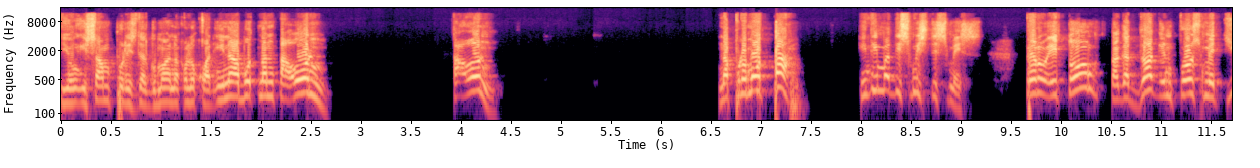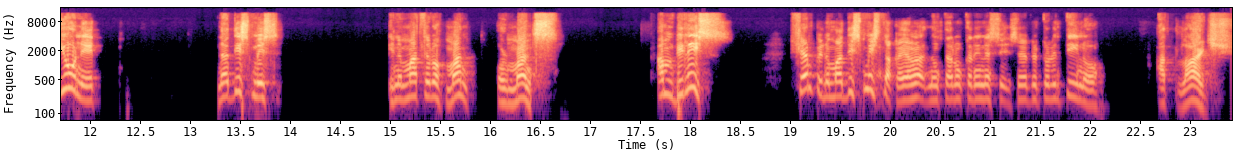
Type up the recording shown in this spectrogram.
yung isang pulis na gumawa ng kalokohan, inabot ng taon. Taon. Na-promote pa. Hindi ma-dismiss-dismiss. Pero itong taga-drug enforcement unit na-dismiss in a matter of month or months. Ang bilis. Siyempre, nung ma-dismiss na, kaya nga, nung tanong kanina si Senator Tolentino, at large.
